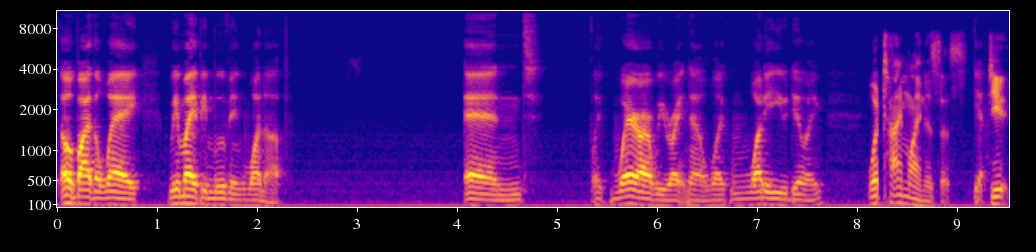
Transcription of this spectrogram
Oh, by the way, we might be moving one up. And, like, where are we right now? Like, what are you doing? What timeline is this? Yeah. Do you,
